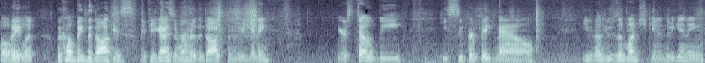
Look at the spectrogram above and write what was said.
Oh, hey, look. Look how big the dog is. If you guys remember the dog from the beginning. Here's Toby. He's super big now, even though he was a munchkin in the beginning.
